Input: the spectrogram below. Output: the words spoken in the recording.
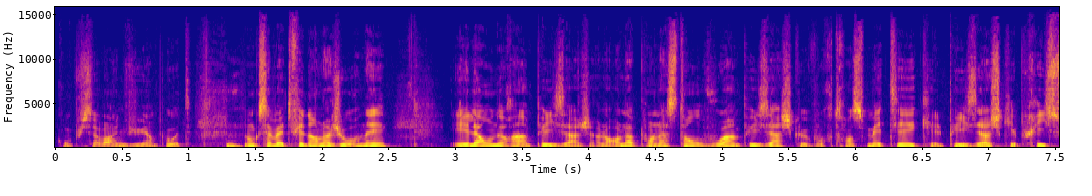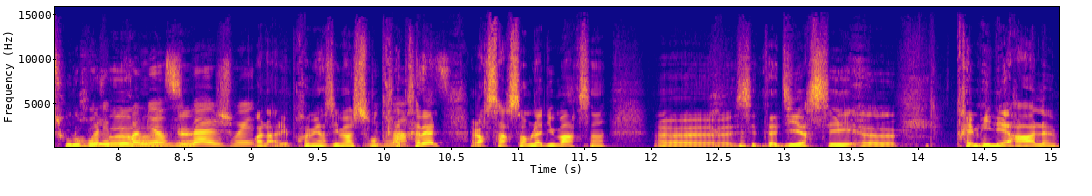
qu'on puisse avoir une vue un peu haute. Mm. Donc ça va être fait dans la journée. Et là, on aura un paysage. Alors là, pour l'instant, on voit un paysage que vous retransmettez, qui est le paysage qui est pris sous le on rover. Voit les premières euh, images, oui. Voilà, les premières images sont très très belles. Alors ça ressemble à du Mars, hein. euh, c'est-à-dire c'est euh, très minéral.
